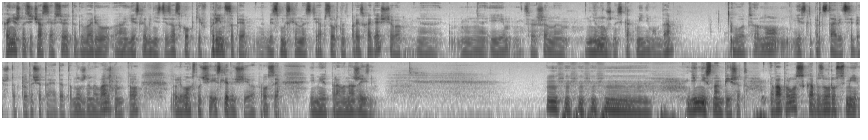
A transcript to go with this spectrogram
Конечно, сейчас я все это говорю, если вынести за скобки в принципе бессмысленность и абсурдность происходящего и совершенную ненужность как минимум, да. Вот. Но если представить себе, что кто-то считает это нужным и важным, то в любом случае и следующие вопросы имеют право на жизнь. Денис нам пишет. Вопрос к обзору СМИ.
